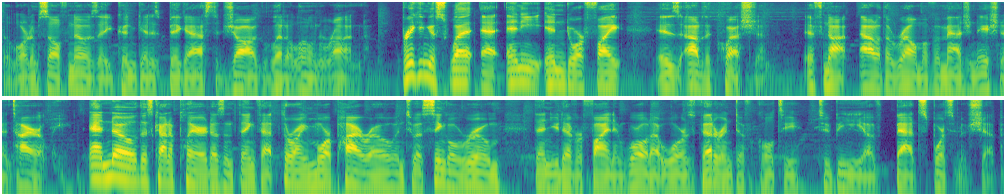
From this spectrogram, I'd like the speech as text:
the Lord himself knows that he couldn't get his big ass to jog, let alone run. Breaking a sweat at any indoor fight is out of the question, if not out of the realm of imagination entirely. And no, this kind of player doesn't think that throwing more pyro into a single room than you'd ever find in World at War's veteran difficulty to be of bad sportsmanship.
